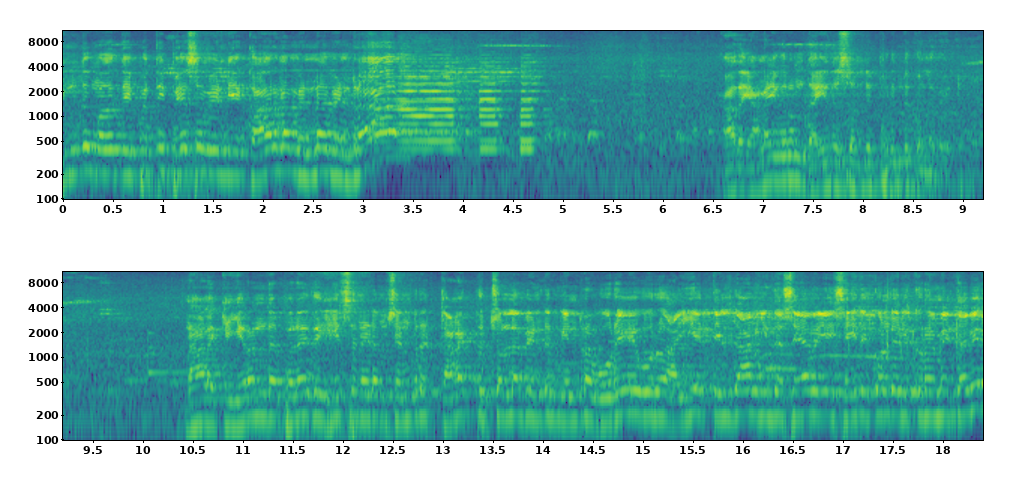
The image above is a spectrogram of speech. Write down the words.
இந்து மதத்தை பற்றி பேச வேண்டிய காரணம் என்னவென்றால் அதை அனைவரும் தயவு சொல்லி புரிந்து கொள்ள வேண்டும். நாளைக்கு இறந்த பிறகு ஈசனிடம் சென்று கணக்கு சொல்ல வேண்டும் என்ற ஒரே ஒரு ஐயத்தில் தான் இந்த சேவையை செய்து கொண்டிருக்கிறோமே தவிர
